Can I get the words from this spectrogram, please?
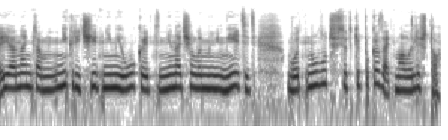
и она там не кричит, не мяукает, не начала метить, вот, ну лучше все-таки показать, мало ли что.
